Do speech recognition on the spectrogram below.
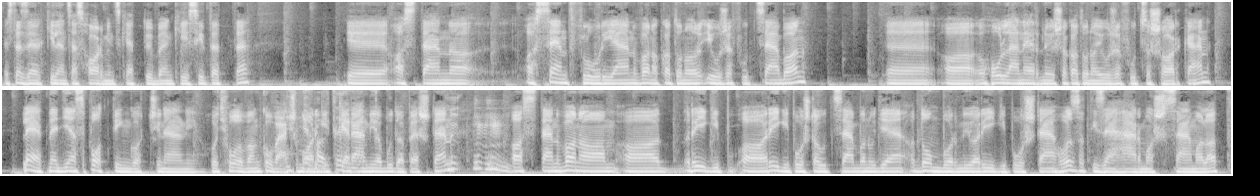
ezt 1932-ben készítette. Ö, Aztán a, a Szent Flórián van a Katona József utcában, a Hollán Ernő és a Katona József utca sarkán. Lehetne egy ilyen spottingot csinálni, hogy hol van Kovács Ja, Margit tényleg. kerámia Budapesten. Aztán van a, a, régi, a régi posta utcában ugye a dombormű a régi postához, a 13-as szám alatt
